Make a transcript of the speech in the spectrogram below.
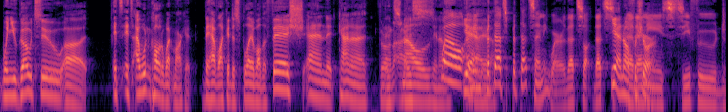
when you go to uh, it's it's I wouldn't call it a wet market. They have like a display of all the fish, and it kind of on it ice. smells. You know. Well, yeah, I mean, yeah. but that's but that's anywhere. That's that's Yeah, no, at for sure. any seafood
